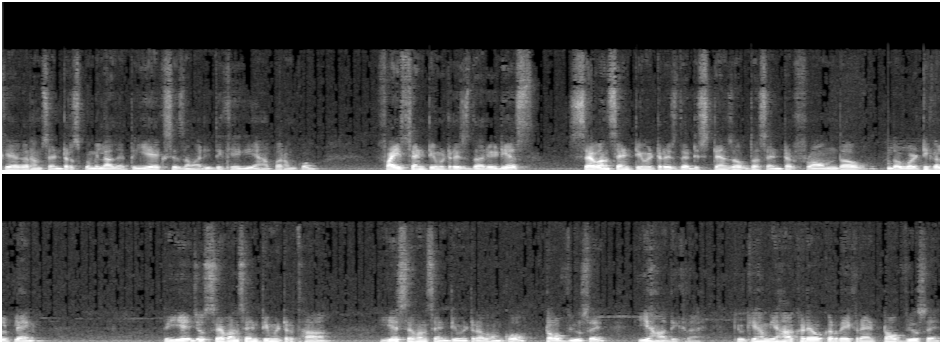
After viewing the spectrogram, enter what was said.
के अगर हम सेंटर्स को मिला दें तो ये एक्सेस हमारी दिखेगी यहाँ पर हमको। Five centimetre is the radius seven centimetre is the distance of the centre from the the vertical plane तो ये जो सेवन सेंटीमीटर था, ये सेवन सेंटीमीटर अब हमको टॉप व्यू से यहाँ दिख रहा है। क्योंकि हम यहाँ खड़े होकर देख रहे हैं टॉप व्यू से,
